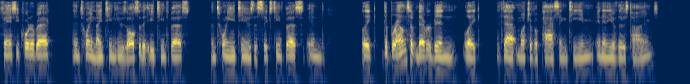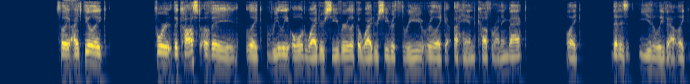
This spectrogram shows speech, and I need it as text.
fantasy quarterback. In 2019, he was also the 18th best. In 2018, he was the 16th best. And like the Browns have never been like that much of a passing team in any of those times. So like I feel like for the cost of a like really old wide receiver, like a wide receiver three or like a, handcuff running back, like that is easily val like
